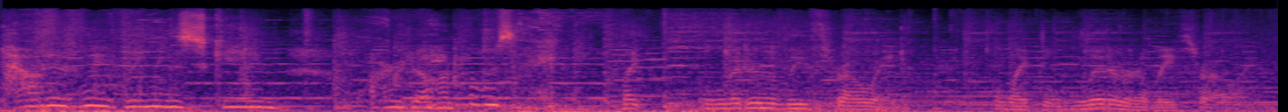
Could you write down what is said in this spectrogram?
How did we win this game? Ardon was like literally throwing. Like literally throwing.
